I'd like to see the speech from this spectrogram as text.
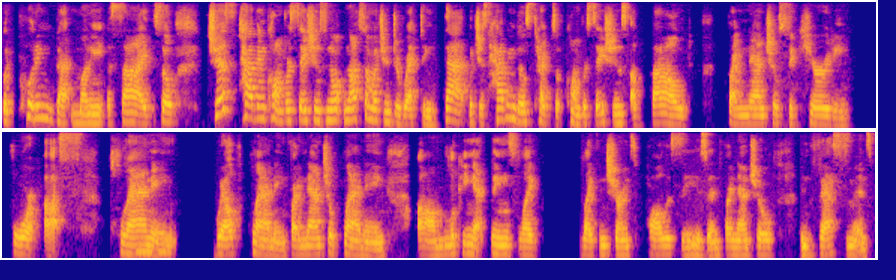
but putting that money aside. So just having conversations, not not so much in directing that, but just having those types of conversations about financial security for us, planning, mm-hmm. wealth planning, financial planning, um, looking at things like life insurance policies and financial investments,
